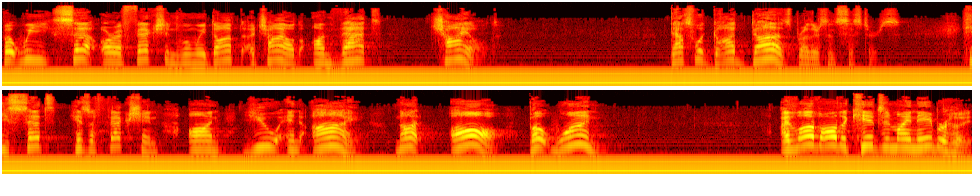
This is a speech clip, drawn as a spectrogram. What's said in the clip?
but we set our affections when we adopt a child on that child. That's what God does, brothers and sisters. He sets his affection on you and I, not all, but one. I love all the kids in my neighborhood,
